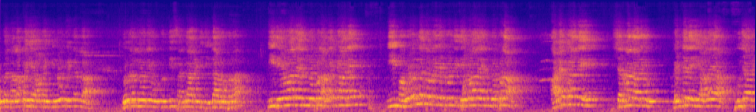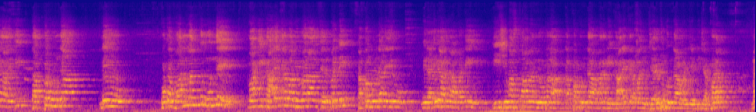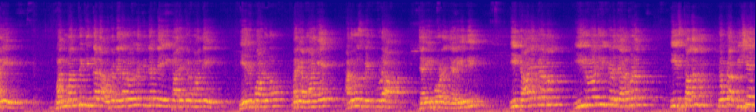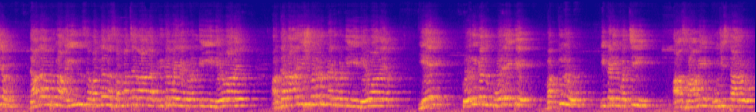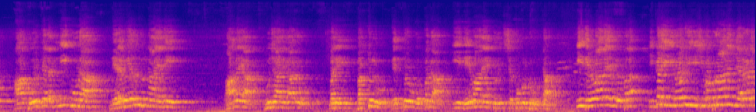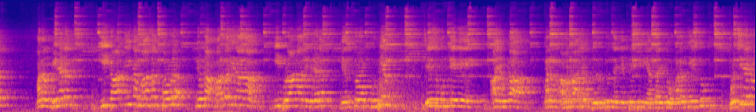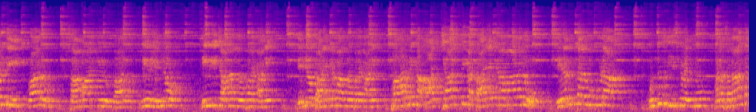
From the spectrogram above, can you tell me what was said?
ఒక నలభై యాభై కిలోమీటర్ల దూరంలోనే ఉంటుంది సంగారెడ్డి జిల్లా లోపల. ఈ దేవాలయం లోపల అడగగానే ఈ మహోన్నతమైనటువంటి దేవాలయం లోపల అడగగానే శర్మ గారు వెంటనే ఈ ఆలయ పూజారి గారికి తప్పకుండా మేము ఒక వన్ మంత్ ముందే మాకు ఈ కార్యక్రమ వివరాలు తెలపండి. తప్పకుండా నేను మీరు అడిగారు కాబట్టి ఈ శివస్థానం లోపల తప్పకుండా మనం ఈ కార్యక్రమాన్ని జరుపుకుందామని చెప్పి చెప్పడం. మరి వన్ మంత్ కిందట ఒక నెల రోజుల కిందటే ఈ కార్యక్రమాన్ని ఏర్పాటును మరి అలాగే అనౌన్స్మెంట్ కూడా జరిగిపోవడం జరిగింది. ఈ కార్యక్రమం ఈ రోజు ఇక్కడ జరగడం ఈ స్థలం యొక్క విశేషం దాదాపుగా ఐదు వందల సంవత్సరాల క్రితమైనటువంటి ఈ దేవాలయం అర్ధనారీశ్వరుడు ఉన్నటువంటి ఈ దేవాలయం. ఏ కోరికలు కోరైతే భక్తులు ఇక్కడికి వచ్చి ఆ స్వామిని పూజిస్తారో. ఆ కోరికలన్నీ కూడా నెరవేరుతున్నాయని ఆలయ పూజారి గారు మరి భక్తులు ఎంతో గొప్పగా ఈ దేవాలయం గురించి చెప్పుకుంటూ ఉంటారు. ఈ దేవాలయం లోపల ఇక్కడ ఈ రోజు ఈ శివ పురాణం జరగడం మనం వినడం ఈ కార్తీక మాసం పౌర యొక్క పర్వదినాన ఈ పురాణాన్ని వినడం ఎంతో పుణ్యం చేసుకుంటేనే ఆ యొక్క మనం అవకాశం దొరుకుతుందని చెప్పేసి మీ అందరితో మనం చేస్తూ వచ్చినటువంటి వారు సామాన్యులు కాదు మీరు ఎన్నో టీవీ ఛానల్ లోపల కానీ ఎన్నో కార్యక్రమాల లోపల కానీ ధార్మిక ఆధ్యాత్మిక కార్యక్రమాలను నిరంతరం కూడా ముందుకు తీసుకువెళ్తూ మన సనాతన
